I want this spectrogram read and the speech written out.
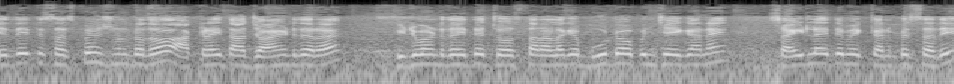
ఏదైతే సస్పెన్షన్ ఉంటుందో అక్కడైతే ఆ జాయింట్ దగ్గర ఇటువంటిది అయితే చూస్తారు. అలాగే బూట్ ఓపెన్ చేయగానే సైడ్లో అయితే మీకు కనిపిస్తుంది.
